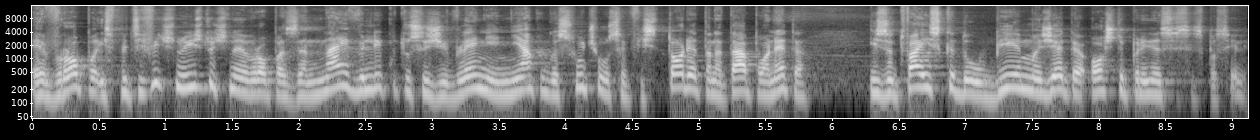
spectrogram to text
Европа и специфично източна Европа за най-великото съживление някога случило се в историята на тази планета и затова иска да убие мъжете още преди да са се спасили.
